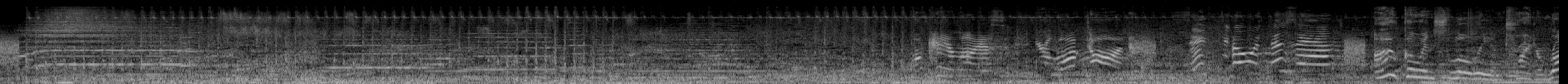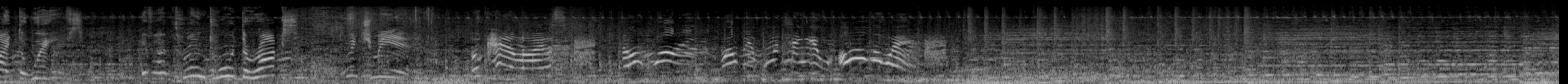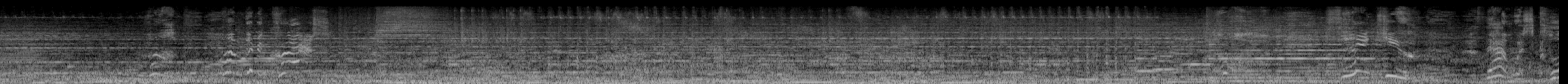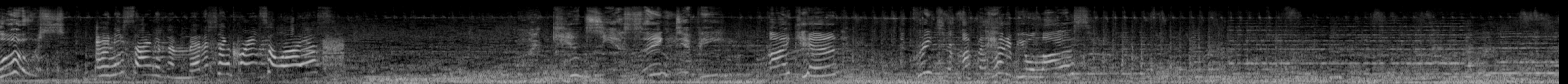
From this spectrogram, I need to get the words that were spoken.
Okay, Elias, you're locked on. Safe to go with this hand. I'll go in slowly and try to ride the waves. If I'm thrown toward the rocks, winch me in. Okay, Elias. Are up ahead of you, Elias!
